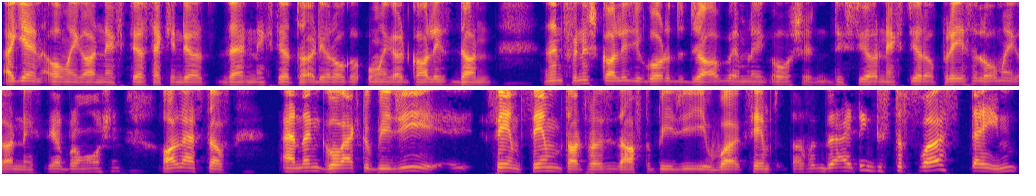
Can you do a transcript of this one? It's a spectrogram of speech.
again, oh my god, next year, second year, then next year, third year, oh, oh my god, college done. And then finish college, you go to the job, I'm like, oh shit, this year, next year appraisal, oh my god, next year promotion, all that stuff and then go back to PG. Same, same thought process after PG, work, same thought process. I think this is the first time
